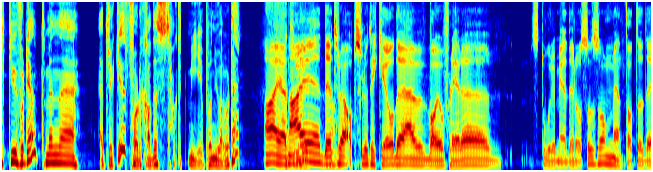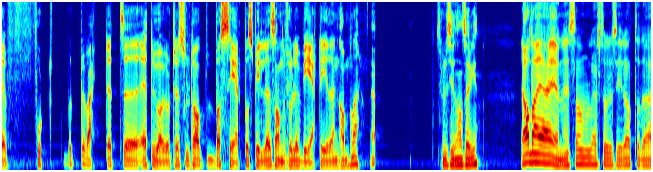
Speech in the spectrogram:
ikke ufortjent, men eh, jeg tror ikke folk hadde sagt mye på en uavgjort her. Nei, tror, Nei, det tror jeg absolutt ikke. Og det var jo flere store medier også som mente at det fort burde vært et, et uavgjort resultat basert på spillet Sandefjord leverte i den kampen her. Skulle du si noe, Hans Jørgen? Ja, nei, jeg er enig som Leif Tore sier, at det,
